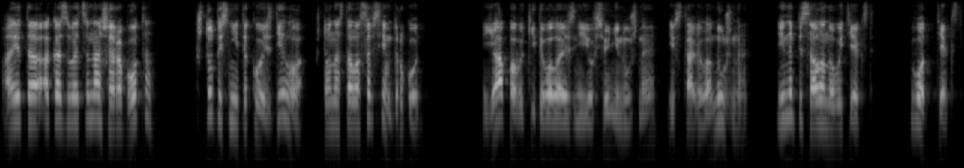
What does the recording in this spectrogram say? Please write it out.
А это, оказывается, наша работа? Что ты с ней такое сделала, что она стала совсем другой? Я повыкидывала из нее все ненужное и вставила нужное. И написала новый текст. Вот текст.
